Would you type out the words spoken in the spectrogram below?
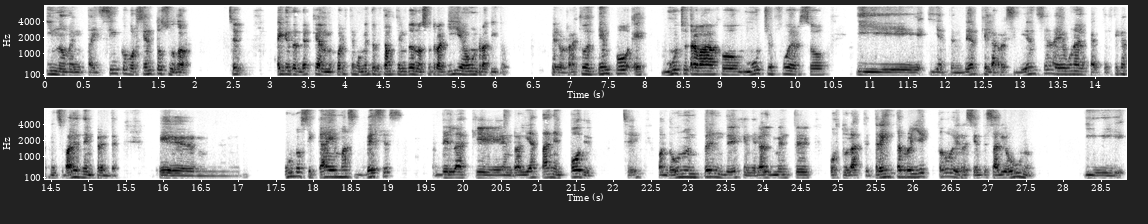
y 95% sudor. ¿sí? Hay que entender que a lo mejor este momento que estamos teniendo nosotros aquí es un ratito, pero el resto del tiempo es mucho trabajo, mucho esfuerzo y, y entender que la resiliencia es una de las características principales de emprender. Eh, uno se cae más veces de las que en realidad está en el podio. ¿sí? Cuando uno emprende, generalmente postulaste 30 proyectos y recién salió uno. Y,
